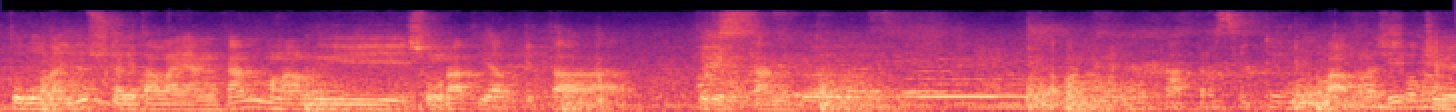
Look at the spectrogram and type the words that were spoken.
tuntutan itu sudah kita layangkan melalui surat yang kita kirimkan ke apa namanya? Pak Presiden. Pak Presiden, ke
